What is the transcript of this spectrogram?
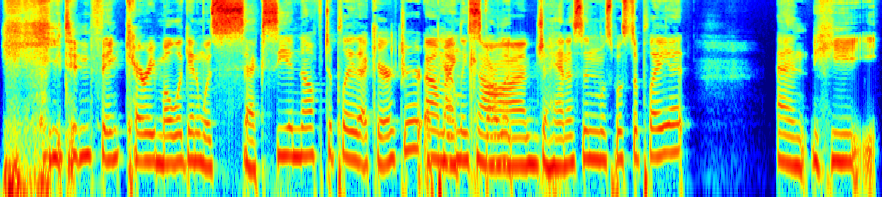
he didn't think Carey Mulligan was sexy enough to play that character. Oh Apparently, Scarlett. Johansson was supposed to play it, and he,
